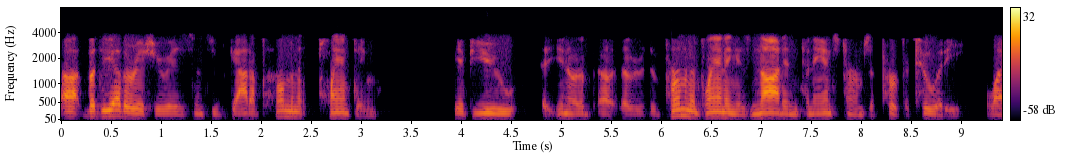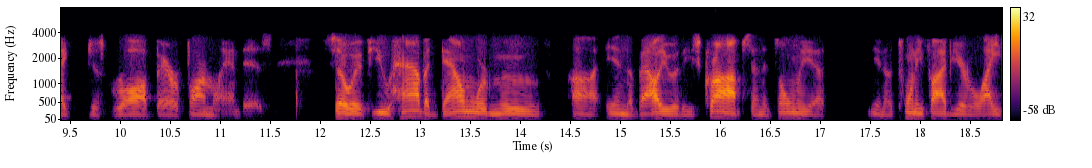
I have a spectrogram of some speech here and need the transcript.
uh, but the other issue is since you've got a permanent planting if you you know uh, the permanent planting is not in finance terms a perpetuity like just raw bare farmland is. So if you have a downward move uh, in the value of these crops and it's only a you know 25 year life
